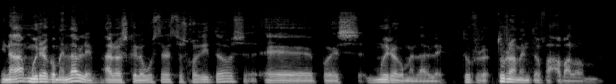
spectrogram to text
Y nada, muy recomendable. A los que le gusten estos jueguitos, eh, pues muy recomendable. Tour- Tournament of Avalon.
